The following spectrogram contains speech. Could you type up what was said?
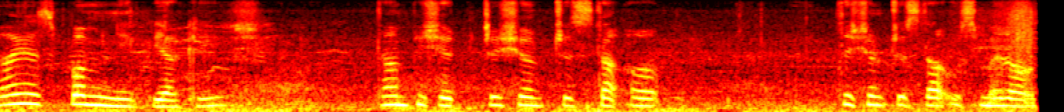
To jest pomnik jakiś. Tam pisze 1300 o 1308 rok.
